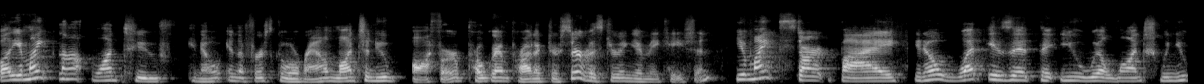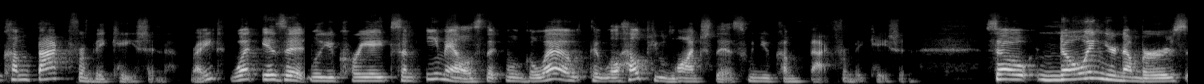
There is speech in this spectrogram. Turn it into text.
Well, you might not want to, you know, in the first go around, launch a new offer, program, product, or service during your vacation. You might start by, you know, what is it that you will launch when you come back from vacation? Right? What is it? Will you create some emails that will go out that will help you launch this when you come back from vacation? So, knowing your numbers,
